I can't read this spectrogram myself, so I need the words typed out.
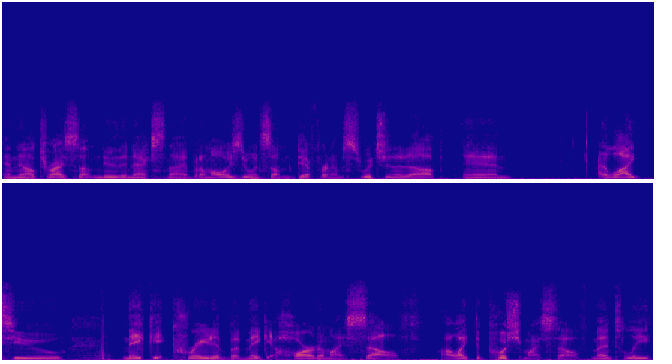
And then I'll try something new the next night. But I'm always doing something different. I'm switching it up. And I like to make it creative, but make it hard on myself. I like to push myself mentally,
